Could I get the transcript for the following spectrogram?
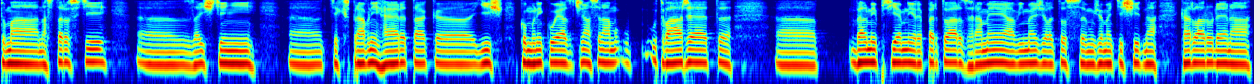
to má na starosti, eh, zajištění eh, těch správných her, tak již komunikuje a začíná se nám utvářet velmi příjemný repertoár s hrami a víme, že letos se můžeme těšit na Karla Rodena,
